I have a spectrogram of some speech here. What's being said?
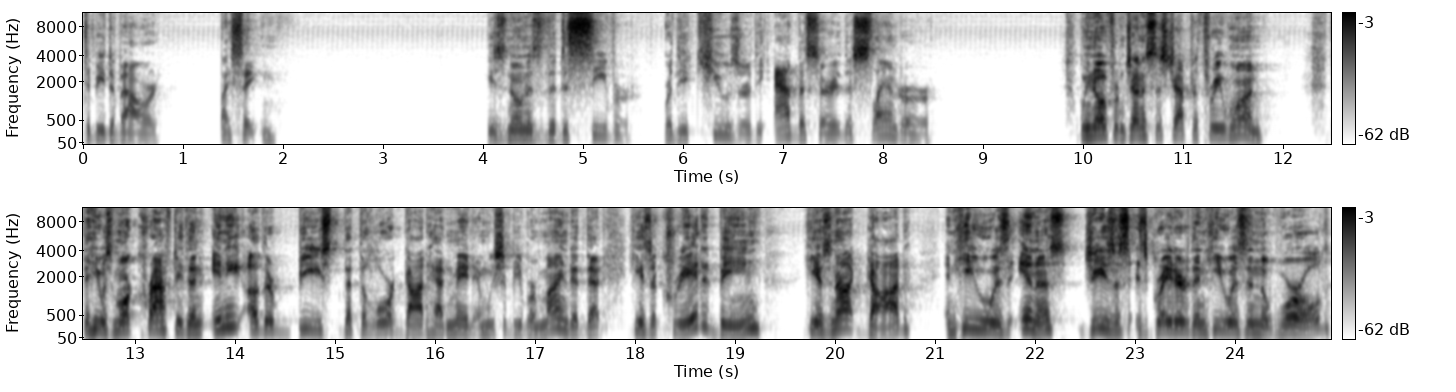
to be devoured by Satan. He's known as the deceiver or the accuser, the adversary, the slanderer. We know from Genesis chapter 3 1 that he was more crafty than any other beast that the Lord God had made. And we should be reminded that he is a created being, he is not God, and he who is in us, Jesus, is greater than he who is in the world.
